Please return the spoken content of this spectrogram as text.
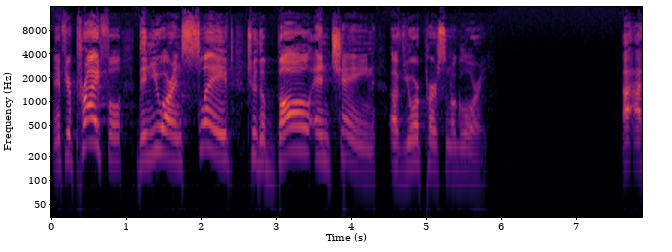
And if you're prideful, then you are enslaved to the ball and chain of your personal glory. I,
